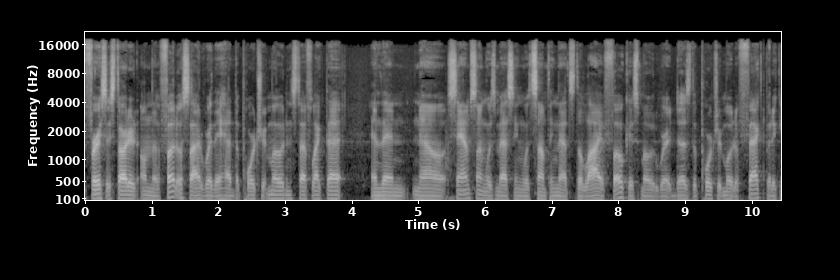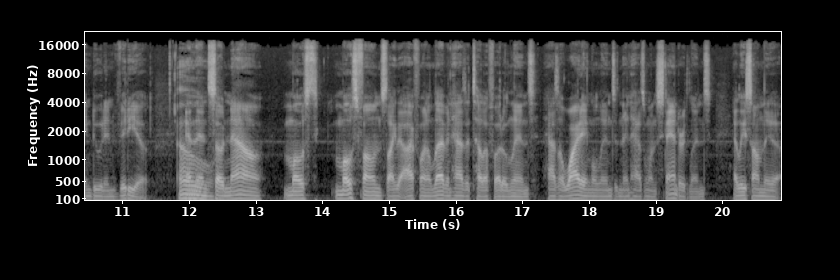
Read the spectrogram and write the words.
first it started on the photo side where they had the portrait mode and stuff like that and then now Samsung was messing with something that's the live focus mode where it does the portrait mode effect but it can do it in video oh, and then oh. so now most most phones like the iPhone 11 has a telephoto lens, has a wide angle lens, and then has one standard lens. At least on the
